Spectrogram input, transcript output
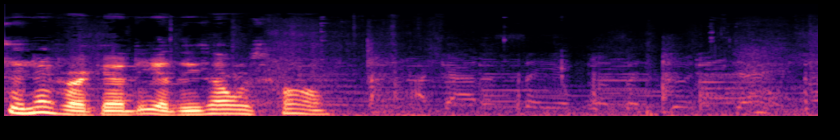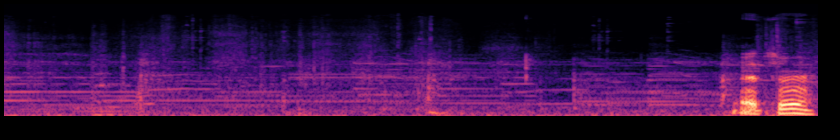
This is never a good idea. These always fall. That's her.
